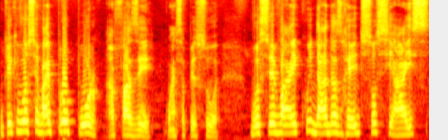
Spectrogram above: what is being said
O que que você vai propor a fazer com essa pessoa? Você vai cuidar das redes sociais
